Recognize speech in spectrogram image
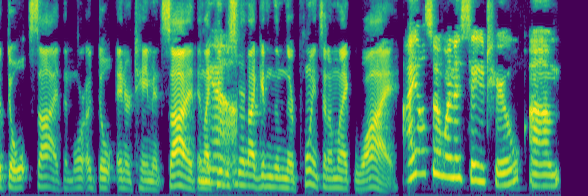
adult side, the more adult entertainment side, and like people Yeah. still not giving them their points, and I'm like, why? I also want to say too, um,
